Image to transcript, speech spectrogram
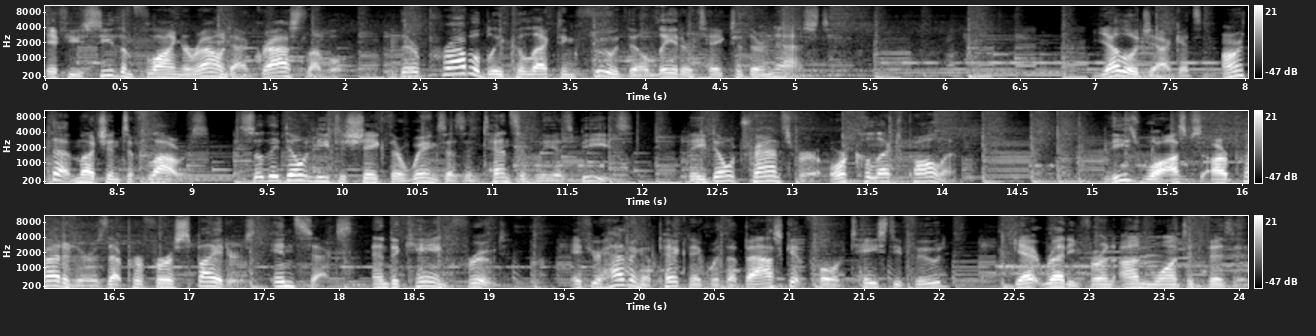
If you see them flying around at grass level, they're probably collecting food they'll later take to their nest. Yellow jackets aren't that much into flowers, so they don't need to shake their wings as intensively as bees. They don't transfer or collect pollen. These wasps are predators that prefer spiders, insects, and decaying fruit. If you're having a picnic with a basket full of tasty food, get ready for an unwanted visit.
